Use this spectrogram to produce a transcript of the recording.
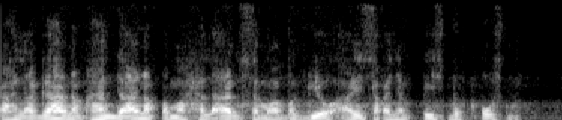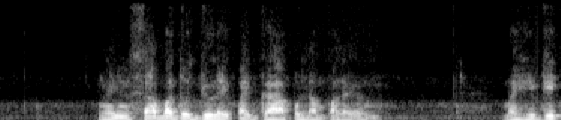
kahalagahan ng kahandaan ng pamahalaan sa mga bagyo ayon sa kanyang Facebook post. Ngayong Sabado, July 5, kahapon lang pala yun. May higit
